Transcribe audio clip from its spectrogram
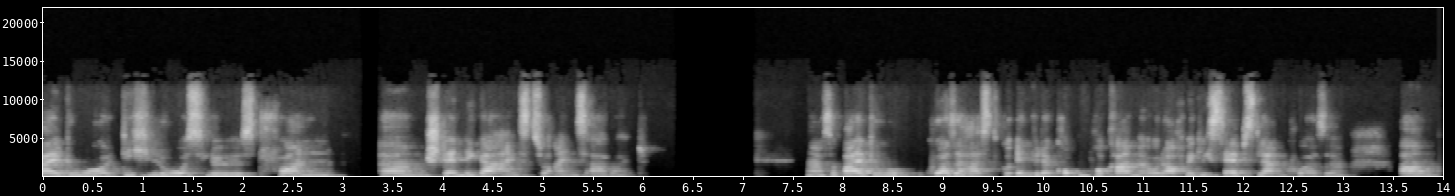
weil du dich loslöst von ähm, ständiger Eins zu eins Arbeit. Na, sobald du Kurse hast, entweder Gruppenprogramme oder auch wirklich Selbstlernkurse, ähm,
